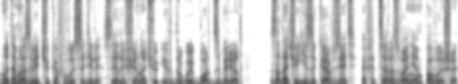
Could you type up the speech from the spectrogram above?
Мы там разведчиков высадили, следующей ночью их другой борт заберет. Задача языка взять, офицера званием повыше.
